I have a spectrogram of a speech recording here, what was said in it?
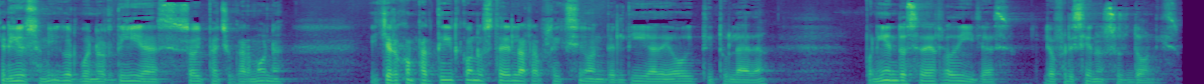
Queridos amigos, buenos días. Soy Pacho Carmona y quiero compartir con ustedes la reflexión del día de hoy titulada Poniéndose de rodillas, le ofrecieron sus dones.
